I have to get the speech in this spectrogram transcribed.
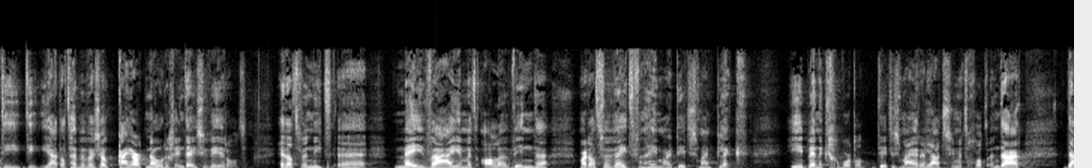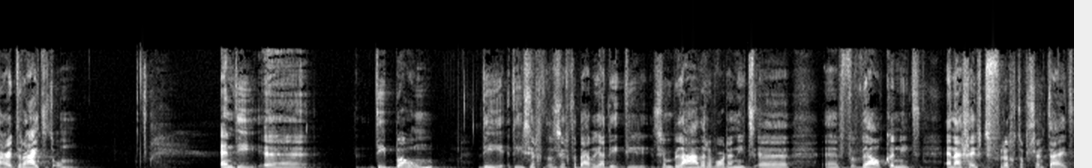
die, die, ja, dat hebben we zo keihard nodig in deze wereld. dat we niet uh, meewaaien met alle winden, maar dat we weten van hé, hey, maar dit is mijn plek. Hier ben ik geworteld. Dit is mijn relatie met God. En daar, daar draait het om. En die, uh, die boom, die, die zegt, dan zegt de Bijbel, ja, die, die, zijn bladeren worden niet, uh, verwelken niet. En hij geeft vrucht op zijn tijd.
